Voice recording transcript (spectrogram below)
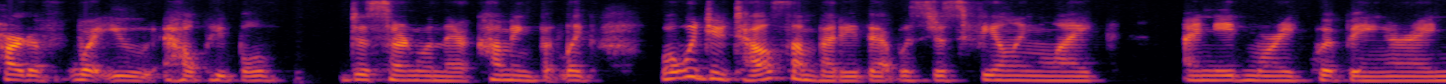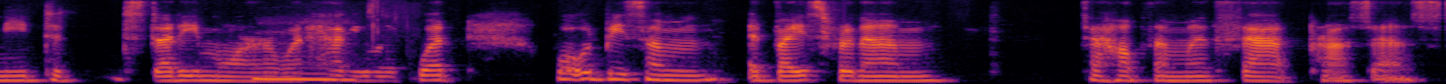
part of what you help people discern when they're coming but like what would you tell somebody that was just feeling like i need more equipping or i need to study more or what have mm. you? Like what what would be some advice for them to help them with that process?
